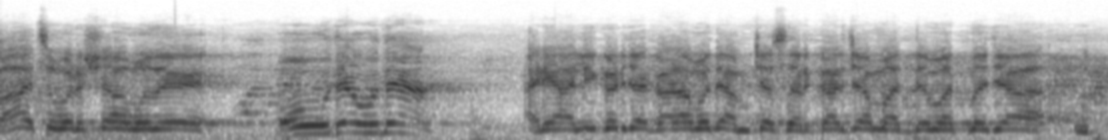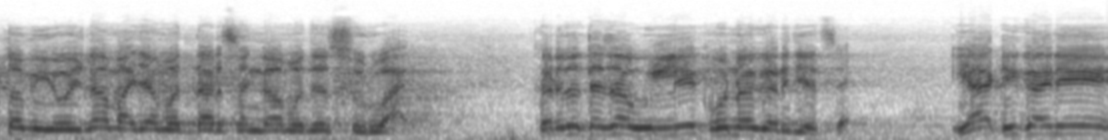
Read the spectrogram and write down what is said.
पाच वर्षामध्ये हो उद्या उद्या. आणि अलीकडच्या काळामध्ये आमच्या सरकारच्या माध्यमातून ज्या उत्तम योजना माझ्या मतदारसंघामध्ये सुरू आहे खरं तर त्याचा उल्लेख होणं गरजेचं आहे. या ठिकाणी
